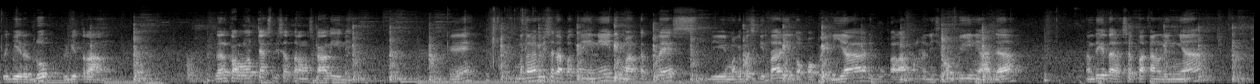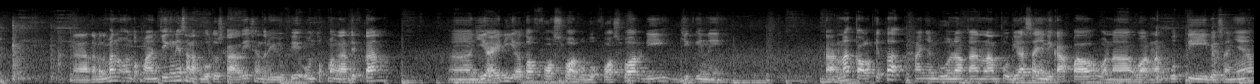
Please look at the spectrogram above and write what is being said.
lebih redup lebih terang dan kalau cas bisa terang sekali ini oke teman-teman bisa dapatkan ini di marketplace di marketplace kita di Tokopedia di Bukalapak dan di Shopee ini ada nanti kita sertakan linknya Nah, teman-teman untuk mancing ini sangat butuh sekali senter UV untuk mengaktifkan uh, eh, GID atau fosfor, bubuk fosfor di jig ini. Karena kalau kita hanya menggunakan lampu biasa yang di kapal warna warna putih biasanya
